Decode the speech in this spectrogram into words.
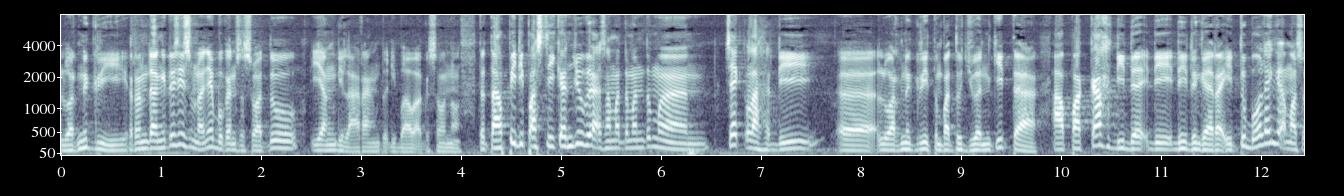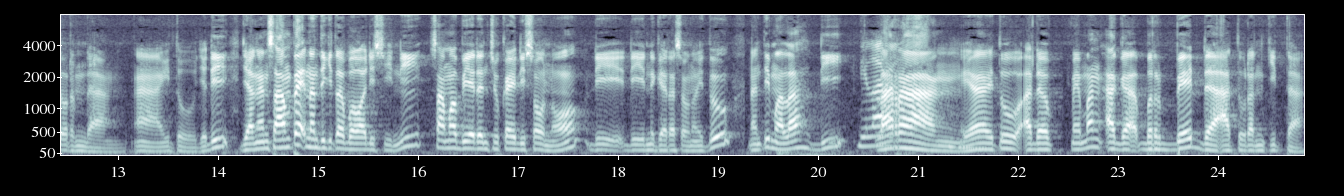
luar negeri. Rendang itu sih sebenarnya bukan sesuatu yang dilarang untuk dibawa ke sono. Tetapi dipastikan juga sama teman-teman, ceklah di uh, luar negeri tempat tujuan kita, apakah di di, di negara itu boleh nggak masuk rendang. Nah itu. Jadi jangan sampai nanti kita bawa di sini sama bea dan cukai di sono di di negara sono itu nanti malah dilarang sekarang ya itu ada memang agak berbeda aturan kita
